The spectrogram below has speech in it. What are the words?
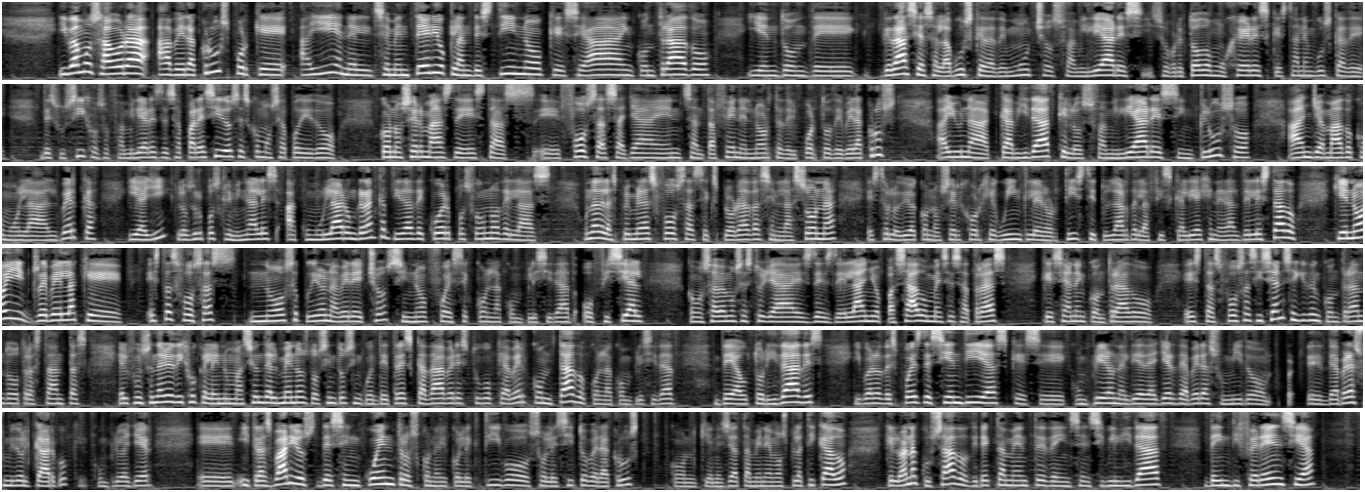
Y vamos ahora a Veracruz porque ahí en el cementerio clandestino que se ha encontrado y en donde gracias a la búsqueda de muchos familiares y sobre todo mujeres que están en busca de, de sus hijos o familiares desaparecidos es como se ha podido conocer más de estas eh, fosas allá en Santa Fe en el norte del puerto de Veracruz. Hay una cavidad que los familiares incluso han llamado como la alberca y allí los grupos criminales acumularon gran cantidad de cuerpos. Fue uno de las, una de las primeras fosas exploradas en la zona. Esto lo dio a conocer Jorge Winkler Ortiz, titular de la Fiscalía General del Estado, quien hoy revela que estas fosas no se pudieron haber hecho si no fuese con la complicidad oficial. Como sabemos, esto ya es desde el año pasado, meses atrás, que se han encontrado estas fosas y se han seguido encontrando otras tantas. El funcionario dijo que la inhumación de al menos 253 cadáveres tuvo que haber contado con la complicidad de autoridades y bueno, después de 100 días que se cumplieron el día de ayer de haber asumido eh, de haber asumido el cargo que cumplió ayer eh, y tras varios desencuentros con el colectivo Solecito Veracruz con quienes ya también hemos platicado, que lo han acusado directamente de insensibilidad, de indiferencia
